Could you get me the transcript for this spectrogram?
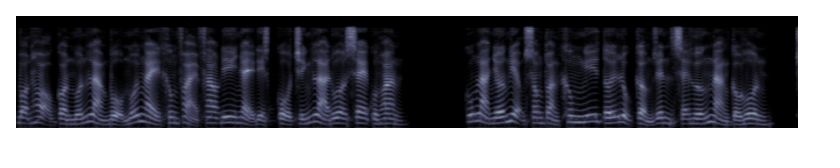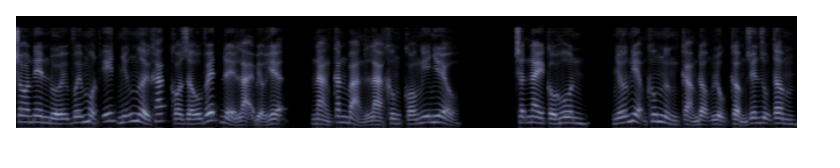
bọn họ còn muốn làm bộ mỗi ngày không phải phao đi nhảy disco chính là đua xe cuồng hoan. Cũng là nhớ niệm song toàn không nghĩ tới lục cẩm duyên sẽ hướng nàng cầu hôn, cho nên đối với một ít những người khác có dấu vết để lại biểu hiện, nàng căn bản là không có nghĩ nhiều. Trận này cầu hôn, nhớ niệm không ngừng cảm động lục cẩm duyên dụng tâm,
